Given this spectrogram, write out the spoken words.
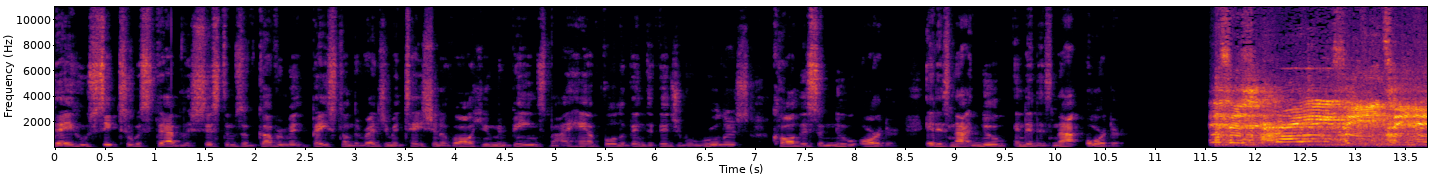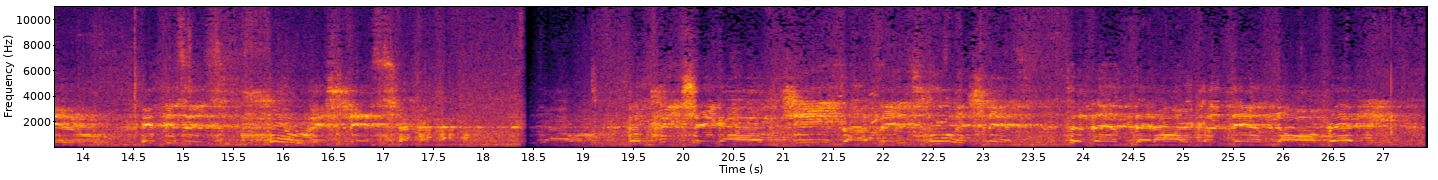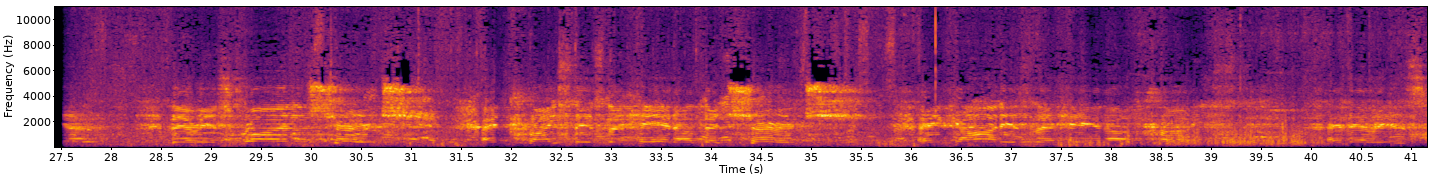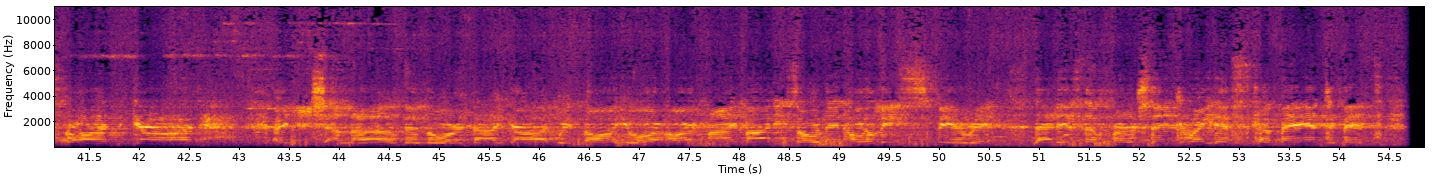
They who seek to establish systems of government based on the regimentation of all human beings by a handful of individual rulers call this a new order. It is not new and it is not order. This is crazy to you if this is foolishness. the preaching of Jesus is foolishness to them that are condemned already. There is one church, and Christ is the of church, and God is the head of Christ. And there is one God, and you shall love the Lord thy God with all your heart, mind, body, soul, and Holy Spirit. That is the first and greatest commandment.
